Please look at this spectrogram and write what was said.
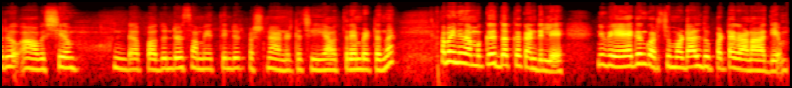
ഒരു ആവശ്യം ഉണ്ട്. അപ്പോൾ അതിന്റെ ഒരു സമയത്തിന്റെ ഒരു പ്രശ്നമാണ് കേട്ടോ ചെയ്യാം അത്രയും പെട്ടെന്ന്. അപ്പോൾ ഇനി നമുക്ക് ഇതൊക്കെ കണ്ടില്ലേ? ഇനി വേഗം കുറച്ച് മൊഡാൽ ദുപ്പട്ട കാണാം ആദ്യം.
